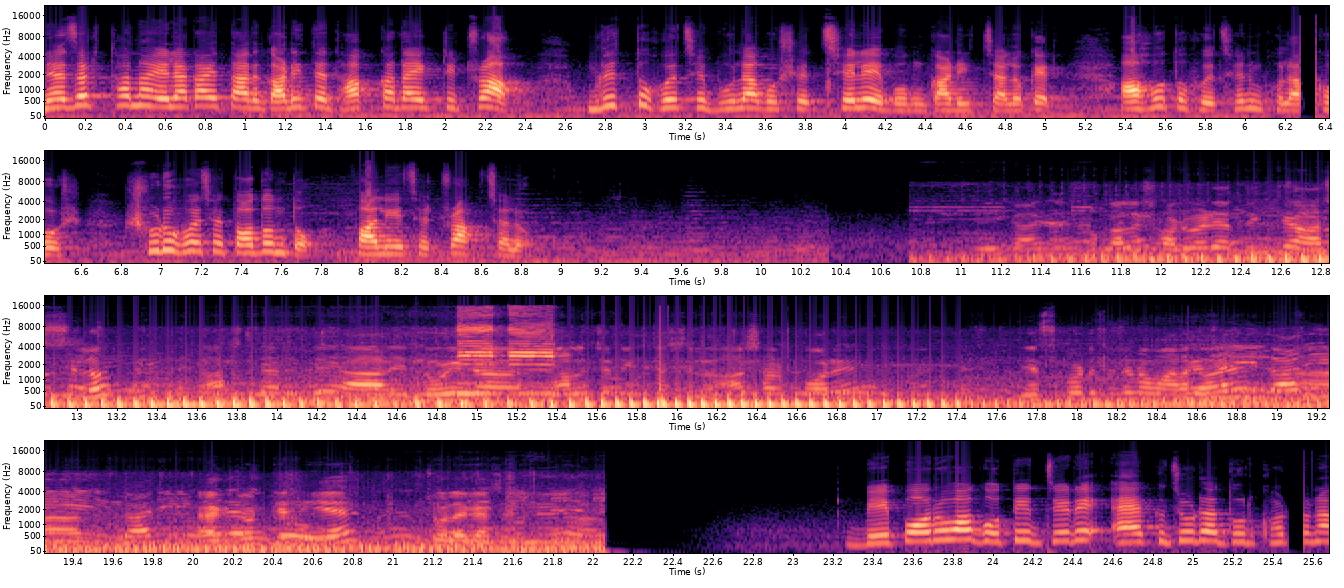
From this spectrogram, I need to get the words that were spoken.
নেজার থানা এলাকায় তার গাড়িতে ধাক্কা দেয় একটি ট্রাক। মৃত্যু হয়েছে ভোলা ঘোষের ছেলে এবং গাড়ির চালকের। আহত হয়েছেন ভোলা ঘোষ। শুরু হয়েছে তদন্ত, পালিয়েছে ট্রাক চালক। এই গাড়িটা সকালে সরবেরিয়ার দিক থেকে আসছিল। আসতে আসতে আর লরিটা মালঞ্চের দিকটা ছিল আসার পরে মারা গেছে। একজনকে নিয়ে চলে গেছে। বেপরোয়া গতির জেরে একজোড়া দুর্ঘটনা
